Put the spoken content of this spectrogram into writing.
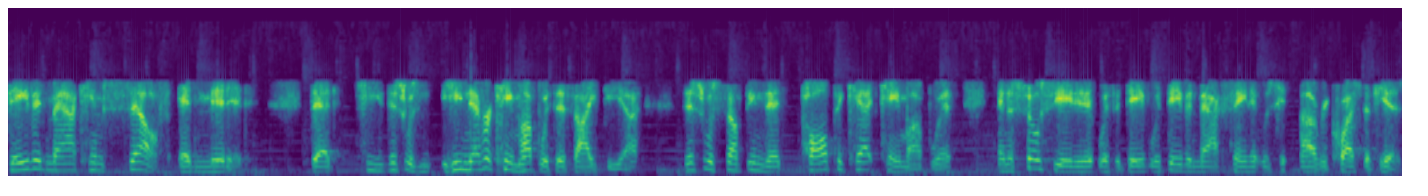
David Mack himself admitted that he this was he never came up with this idea. This was something that Paul Paquette came up with and associated it with the Dave with David Mack saying it was a request of his.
